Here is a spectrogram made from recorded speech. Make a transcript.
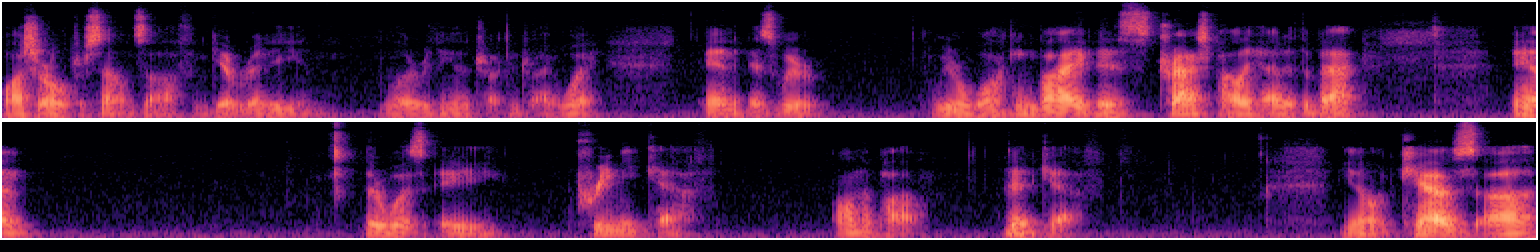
wash our ultrasounds off, and get ready and load everything in the truck and drive away. And as we were we were walking by this trash pile they had at the back, and there was a preemie calf on the pile, dead calf. You know, calves uh,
